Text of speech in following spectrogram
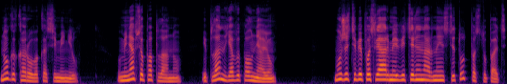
Много коровок осеменил. У меня все по плану, и план я выполняю. Может, тебе после армии в ветеринарный институт поступать?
